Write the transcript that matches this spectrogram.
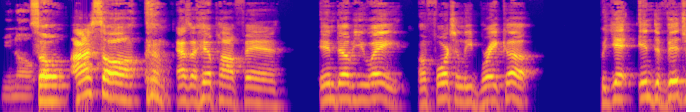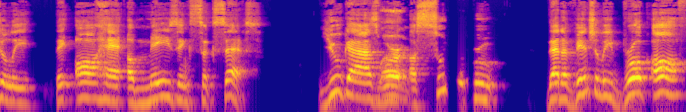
You know. So I saw, as a hip hop fan, NWA unfortunately break up, but yet individually they all had amazing success. You guys were a super group that eventually broke off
